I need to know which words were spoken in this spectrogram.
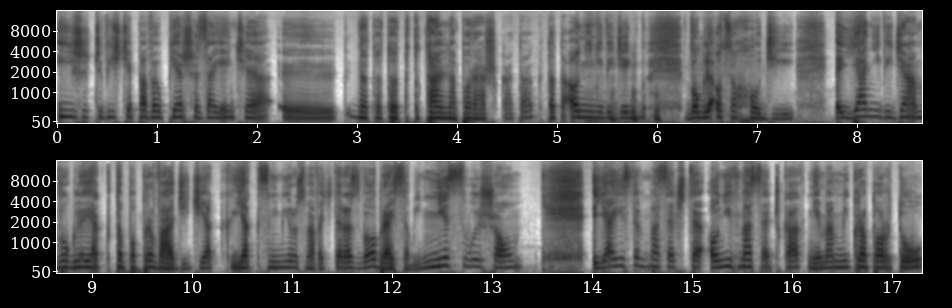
i rzeczywiście Paweł pierwsze zajęcie, y, no to, to, to totalna porażka, tak? To, to oni nie wiedzieli w ogóle o co chodzi. Ja nie wiedziałam w ogóle jak to poprowadzić, jak, jak z nimi rozmawiać. Teraz wyobraź sobie, nie słyszą. Ja jestem w maseczce, oni w maseczkach, nie mam mikroportu.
